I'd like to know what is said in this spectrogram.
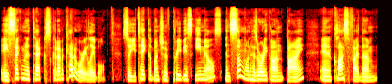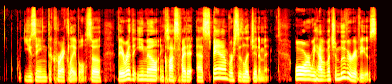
a segment of text could have a category label. So you take a bunch of previous emails and someone has already gone by and classified them using the correct label. So they read the email and classified it as spam versus legitimate. Or we have a bunch of movie reviews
